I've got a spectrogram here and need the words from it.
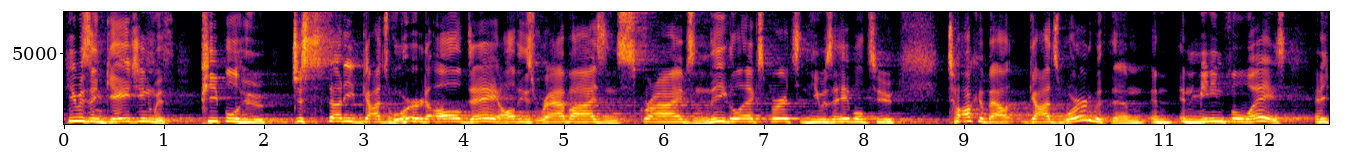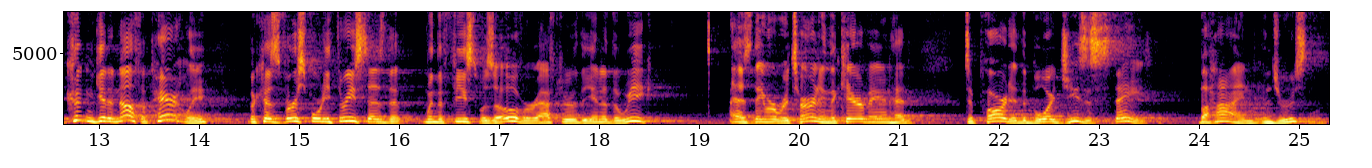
He was engaging with people who just studied God's word all day, all these rabbis and scribes and legal experts, and he was able to talk about God's word with them in, in meaningful ways. And he couldn't get enough, apparently, because verse 43 says that when the feast was over, after the end of the week, as they were returning, the caravan had departed, the boy Jesus stayed behind in Jerusalem.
